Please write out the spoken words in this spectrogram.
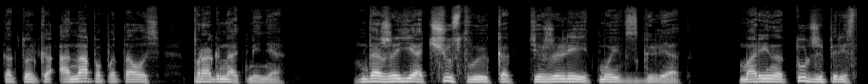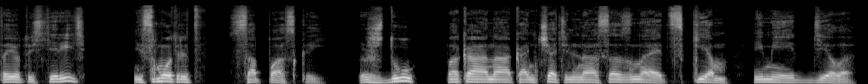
как только она попыталась прогнать меня. Даже я чувствую, как тяжелеет мой взгляд. Марина тут же перестает истерить и смотрит с опаской. Жду, пока она окончательно осознает, с кем имеет дело.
